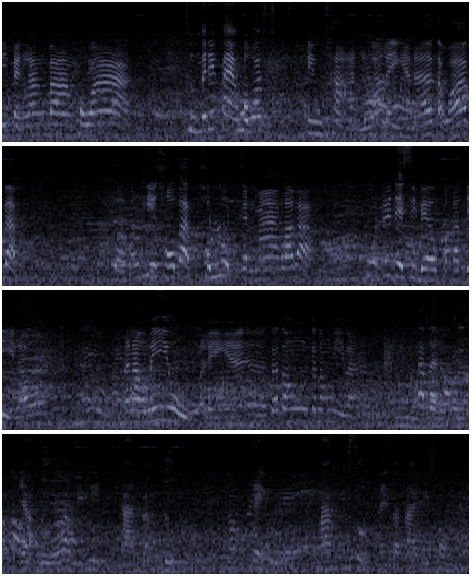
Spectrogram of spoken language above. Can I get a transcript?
มีแปลงร่างบ้าง เพราะว่า คือไม่ได้แปลงเพราะว่าฟิลขาดหรือว่าอะไรเงี้ยนะ แต่ว่าแบบเหมือนบางทีเขาแบบเขาหลุดกันมากแล้วแบบ พูดด้วยเดซิเบลปกติแล้วไม่อยู่มันเอาไม่อยู่อะไรเงี้ยเออก็ต้องก็ต้องมีบ้างๆแต่ละคนแบบอยากรู้ว่าวิธีการแบบดุเด็กมากที่สุดในสไตล์พี่ชมเนี่ย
